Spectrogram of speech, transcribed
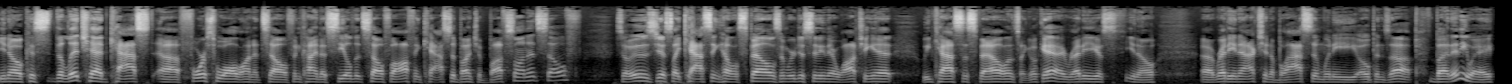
you know, because the Lich had cast a force wall on itself and kind of sealed itself off and cast a bunch of buffs on itself. So it was just like casting hell spells, and we're just sitting there watching it. We'd cast the spell, and it's like, okay, ready, you know, uh, ready in action to blast him when he opens up. But anyway,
